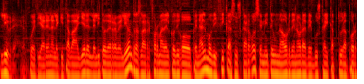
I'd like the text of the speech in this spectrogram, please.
libre. El juez Yarena le quitaba ayer el delito de rebelión tras la reforma del Código Penal, modifica sus cargos, emite una orden ahora de busca y captura por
